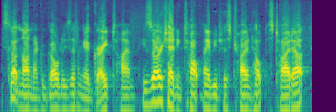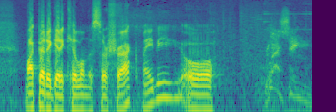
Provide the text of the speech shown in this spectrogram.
he's got 900 gold. He's having a great time. He's rotating top, maybe just try and help this Tide out. Might better get a kill on the Shrek, maybe, or Blessing.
